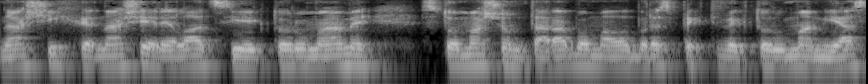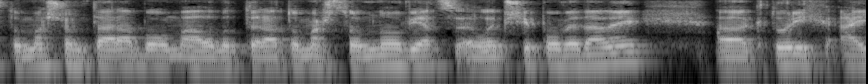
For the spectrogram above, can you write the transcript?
našich, našej relácie, ktorú máme s Tomášom Tarabom, alebo respektíve ktorú mám ja s Tomášom Tarabom, alebo teda Tomáš so mnou, viac lepšie povedané, ktorých aj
